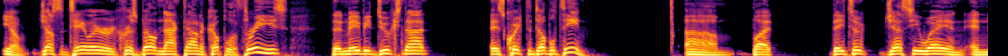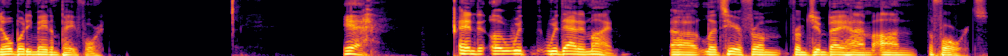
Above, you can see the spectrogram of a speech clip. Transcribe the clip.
you know Justin Taylor or Chris Bell knocked down a couple of threes, then maybe Duke's not as quick to double team. Um, but they took Jesse away, and and nobody made him pay for it. Yeah. And uh, with with that in mind, uh, let's hear from from Jim Boeheim on the forwards.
